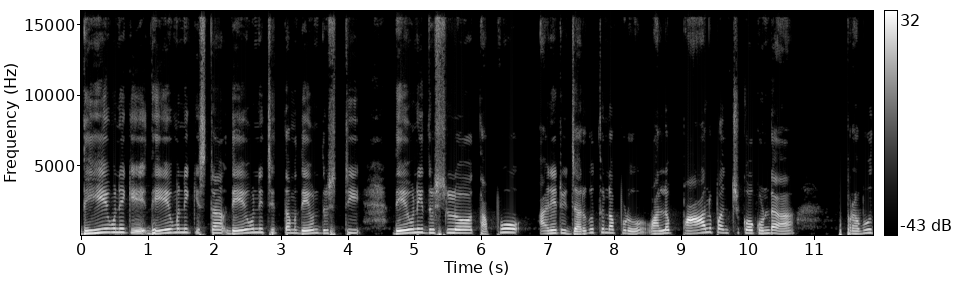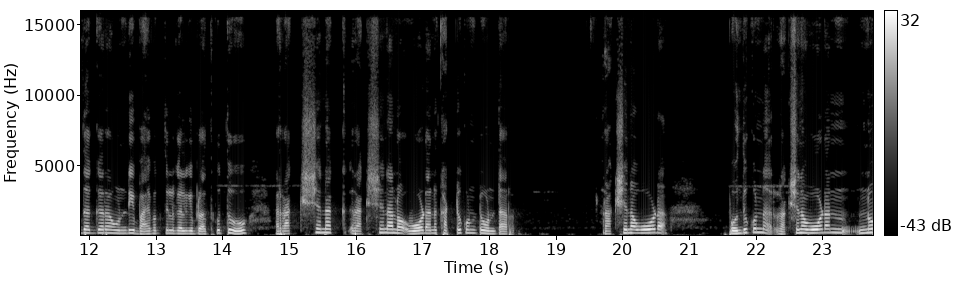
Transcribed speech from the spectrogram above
దేవునికి దేవునికి ఇష్ట దేవుని చిత్తము దేవుని దృష్టి దేవుని దృష్టిలో తప్పు అనేటివి జరుగుతున్నప్పుడు వాళ్ళు పాలు పంచుకోకుండా ప్రభు దగ్గర ఉండి భయభక్తులు కలిగి బ్రతుకుతూ రక్షణ రక్షణ ఓడను కట్టుకుంటూ ఉంటారు. రక్షణ ఓడ పొందుకున్నారు రక్షణ ఓడను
